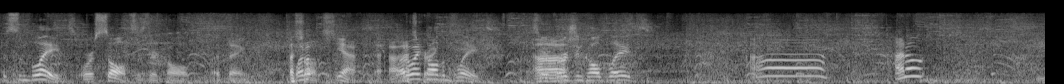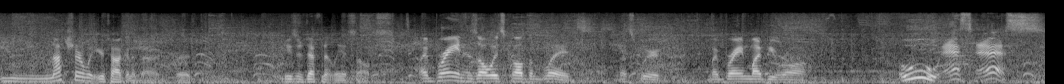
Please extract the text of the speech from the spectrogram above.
With some blades, or assaults as they're called, I think. Why do- Assaults, yeah. uh, Why do I call them blades? Is there a Uh, version called blades? Uh, I don't. Mm, Not sure what you're talking about, but these are definitely assaults. My brain has always called them blades. That's weird. My brain might be wrong. Ooh, SS!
